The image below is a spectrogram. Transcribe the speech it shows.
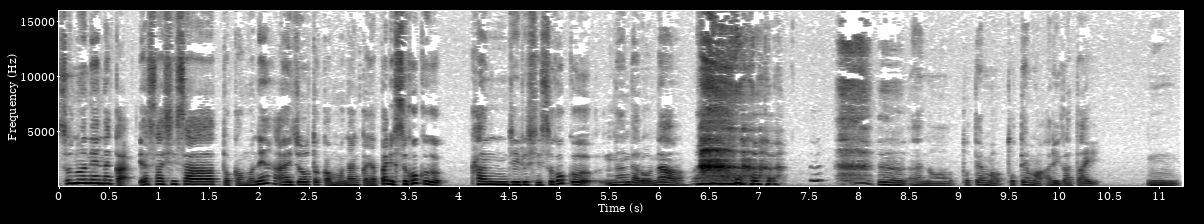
そのねなんか優しさとかもね愛情とかもなんかやっぱりすごく感じるしすごくなんだろうな うん、あのとてもとてもありがたい、うん、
